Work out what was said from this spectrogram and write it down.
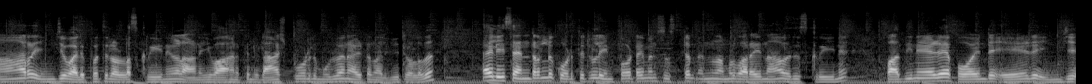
ആറ് ഇഞ്ച് വലുപ്പത്തിലുള്ള സ്ക്രീനുകളാണ് ഈ വാഹനത്തിന്റെ ഡാഷ്ബോർഡിൽ മുഴുവനായിട്ട് നൽകിയിട്ടുള്ളത്. അതിൽ ഈ സെന്ററിൽ കൊടുത്തിട്ടുള്ള ഇൻഫോർടൈൻമെന്റ് സിസ്റ്റം എന്ന് നമ്മൾ പറയുന്ന ആ ഒരു സ്ക്രീന് പതിനേഴ് പോയിന്റ് ഏഴ് ഇഞ്ച്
